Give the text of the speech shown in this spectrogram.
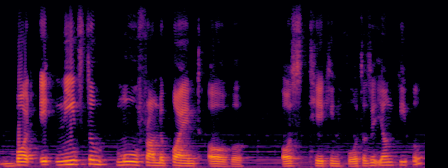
but it needs to move from the point of us taking photos with young people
